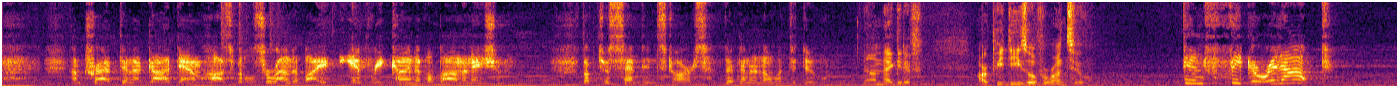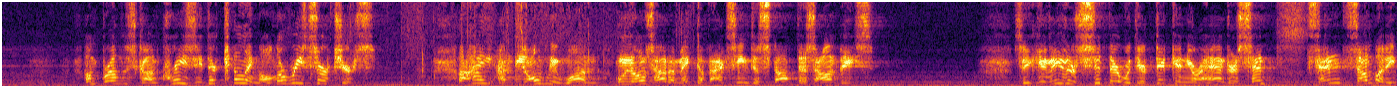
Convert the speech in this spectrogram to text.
I'm trapped in a goddamn hospital, surrounded by every kind of abomination. Look, just send in stars. They're gonna know what to do. No, negative. RPD's overrun too. Then figure it out! Umbrella's gone crazy. They're killing all the researchers. I am the only one who knows how to make the vaccine to stop the zombies. So you can either sit there with your dick in your hand or send send somebody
